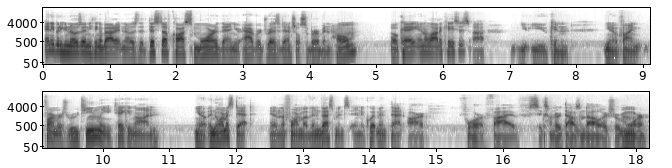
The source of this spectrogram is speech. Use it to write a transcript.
anybody who knows anything about it knows that this stuff costs more than your average residential suburban home. Okay, in a lot of cases, uh, you you can you know find farmers routinely taking on you know enormous debt in the form of investments in equipment that are four, five, six hundred thousand dollars or more.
